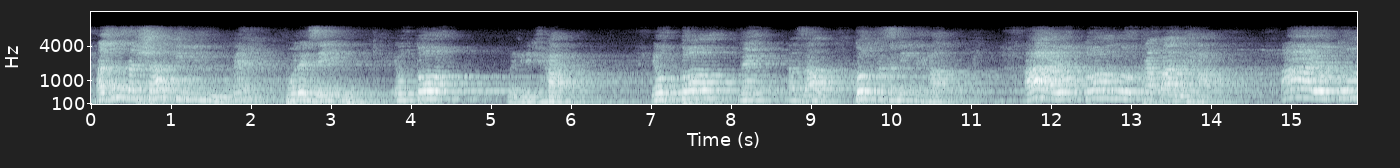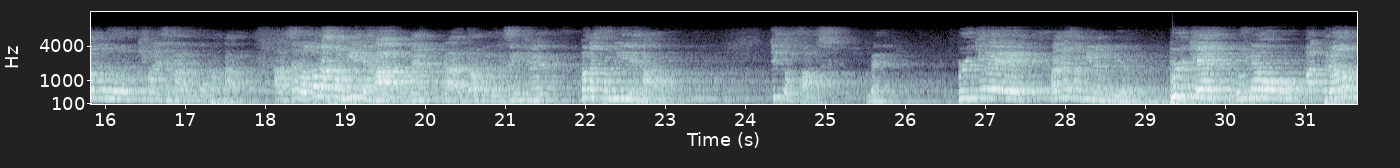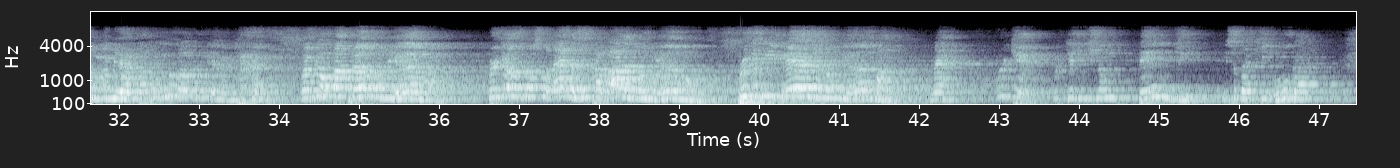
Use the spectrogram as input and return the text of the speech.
Às vezes achar que, né, por exemplo, eu estou na igreja errada, eu estou, né, casal, estou no casamento errado, ah, eu estou no trabalho errado, ah, eu estou no, que mais errado que dá para estar? Ah, sei lá, eu estou na família errada, né, para jovem, adolescente, né, estou na família errada, o que, que eu faço? né? Porque a minha família não me ama. Porque o meu patrão não me ama. Mas porque o patrão não me ama. Porque os meus colegas de trabalho não me amam. Porque a minha igreja não me ama. Né? Por quê? Porque a gente não entende isso daqui, o lugar.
